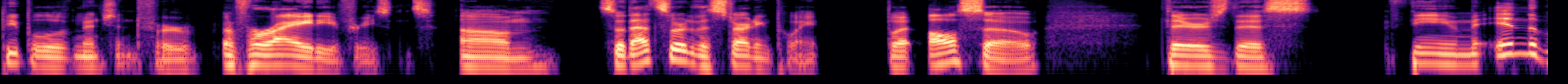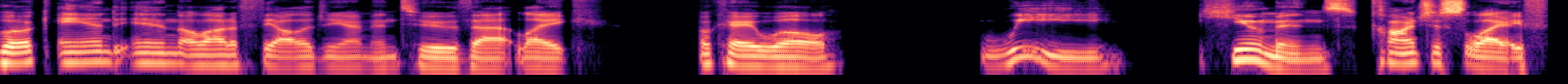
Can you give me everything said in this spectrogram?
people have mentioned for a variety of reasons. Um, so that's sort of the starting point. But also, there's this theme in the book and in a lot of theology I'm into that like okay well we humans conscious life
